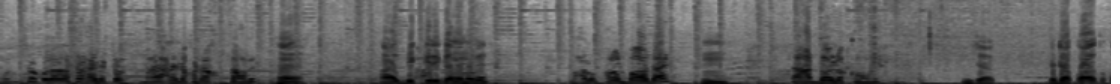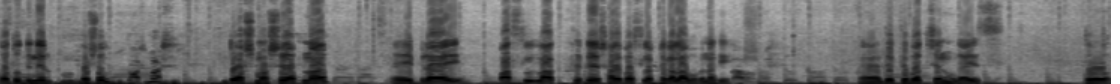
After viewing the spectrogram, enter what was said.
পঁচিশশো কলা গাছে আড়াই লক্ষ মানে আড়াই লক্ষ টাকা খরচা হবে। হ্যাঁ। আর বিক্রি কেমন হবে? ভালো ফলন পাওয়া যায়। হুম। আট দশ লক্ষ হবে। যাক এটা কত কত দিনের ফসল? দশ মাস। দশ মাসে আপনার এই প্রায় পাঁচ লাখ থেকে সাড়ে পাঁচ লাখ টাকা লাভ হবে নাকি? লাভ দেখতে পাচ্ছেন গাইস তো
